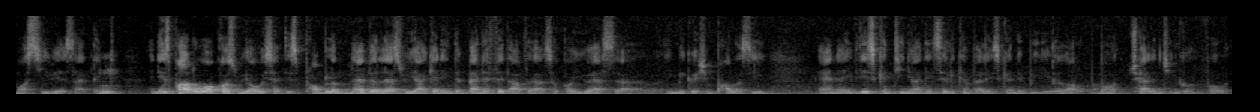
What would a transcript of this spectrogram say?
more serious i think. Mm. in this part of the world of course we always have this problem. Nevertheless we are getting the benefit of the so-called us uh, immigration policy. And if this continues i think silicon valley is going to be a lot more challenging going forward.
